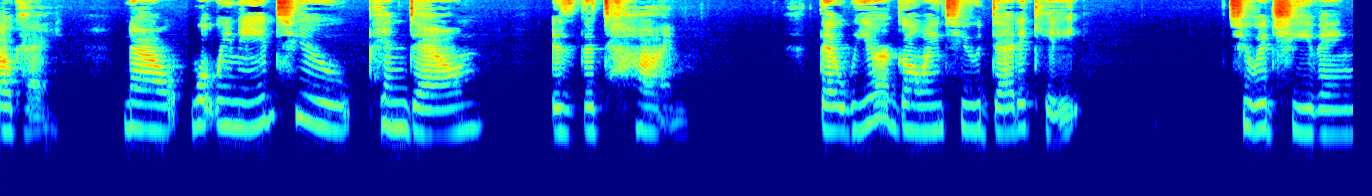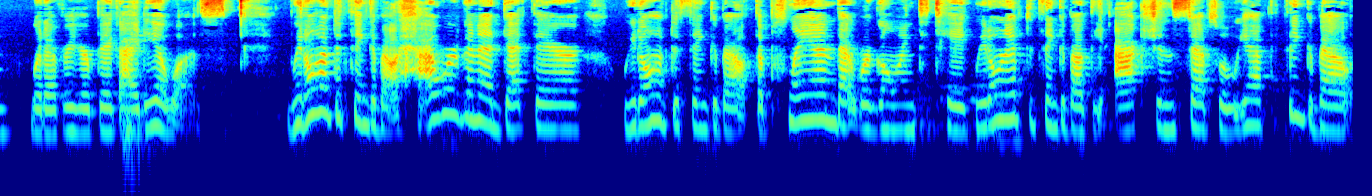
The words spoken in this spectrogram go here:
Okay. Now, what we need to pin down is the time that we are going to dedicate to achieving whatever your big idea was. We don't have to think about how we're going to get there. We don't have to think about the plan that we're going to take. We don't have to think about the action steps. What we have to think about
